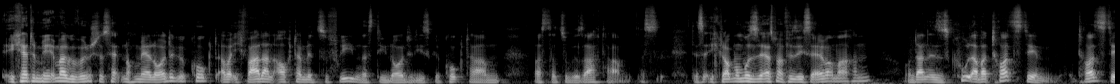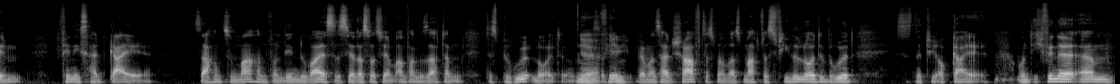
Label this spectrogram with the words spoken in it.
ich hätte mir immer gewünscht, es hätten noch mehr Leute geguckt, aber ich war dann auch damit zufrieden, dass die Leute, die es geguckt haben, was dazu gesagt haben. Das, das, ich glaube, man muss es erstmal für sich selber machen und dann ist es cool. Aber trotzdem, trotzdem finde ich es halt geil. Sachen zu machen, von denen du weißt, das ist ja das, was wir am Anfang gesagt haben, das berührt Leute. Und Ja, natürlich, wenn man es halt schafft, dass man was macht, was viele Leute berührt, ist es natürlich auch geil. Und ich finde, ähm,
